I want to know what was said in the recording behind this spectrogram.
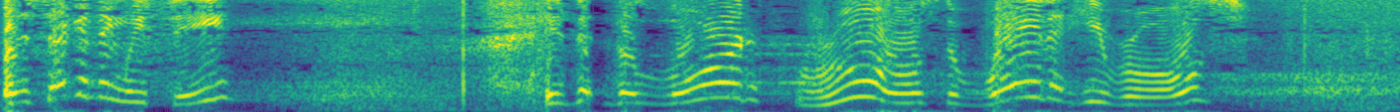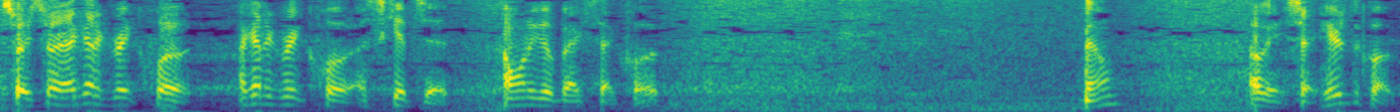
But the second thing we see is that the Lord rules the way that He rules. Sorry, sorry, I got a great quote. I got a great quote. I skipped it. I want to go back to that quote. No? Okay, sorry, here's the quote.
